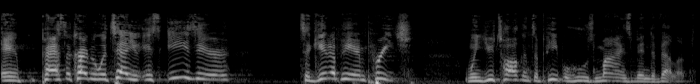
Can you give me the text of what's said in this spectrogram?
And Pastor Kirby would tell you it's easier to get up here and preach when you're talking to people whose minds been developed.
